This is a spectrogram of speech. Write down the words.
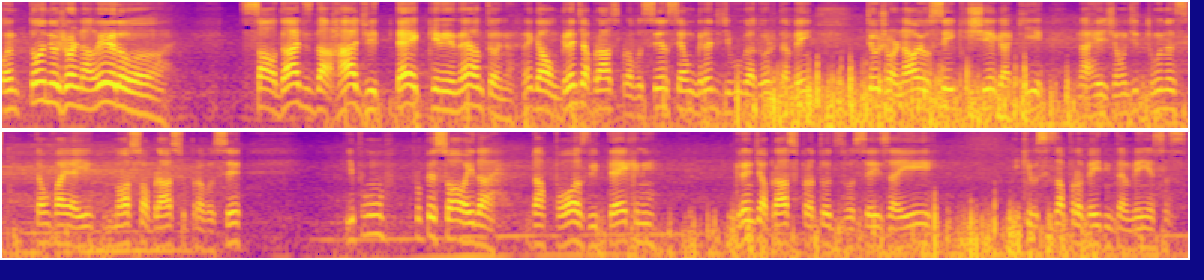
Antônio Jornaleiro, saudades da Rádio e né Antônio? Legal, um grande abraço para você, você é um grande divulgador também. Teu jornal eu sei que chega aqui na região de Tunas, então vai aí nosso abraço para você. E para o pessoal aí da, da pós, do ITECNE, grande abraço para todos vocês aí e que vocês aproveitem também essas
